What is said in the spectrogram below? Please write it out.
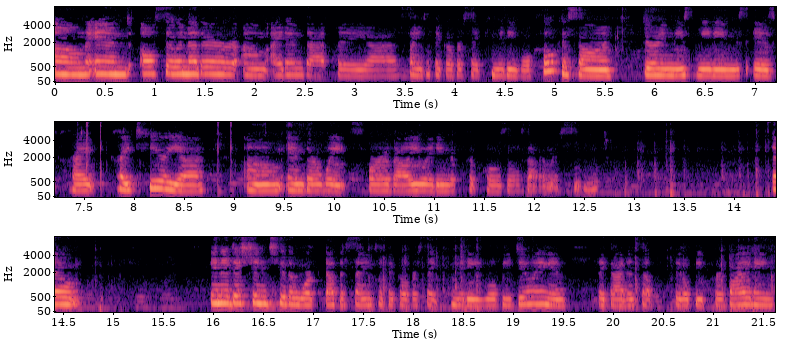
Um, and also another um, item that the uh, Scientific Oversight Committee will focus on during these meetings is cri criteria um, and their weights for evaluating the proposals that are received. So in addition to the work that the Scientific Oversight Committee will be doing and the guidance that they'll be providing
